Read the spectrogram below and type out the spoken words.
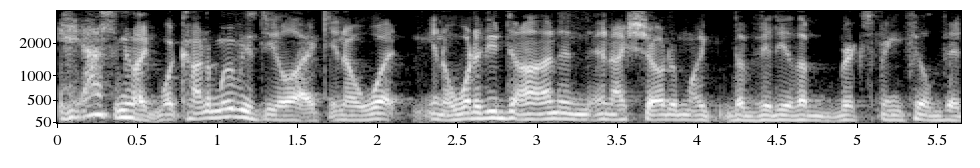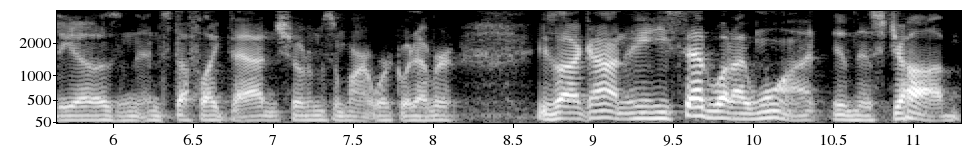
he asked me like what kind of movies do you like you know what you know what have you done and, and i showed him like the video the rick springfield videos and, and stuff like that and showed him some artwork whatever he's like ah, and he said what i want in this job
